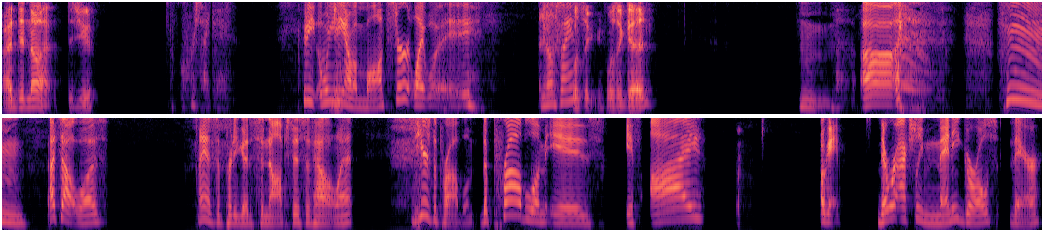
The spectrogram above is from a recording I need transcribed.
I did not. Did you? Of course I did. What do you, what do you think? I'm a monster? Like, what? You know what I'm saying? Was it was it good? Hmm. Uh. hmm. That's how it was. Think it's a pretty good synopsis of how it went. Here's the problem. The problem is if I. Okay. There were actually many girls there,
